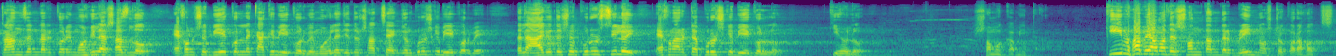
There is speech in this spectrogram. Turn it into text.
ট্রান্সজেন্ডার করে মহিলা সাজলো। এখন সে বিয়ে করলে কাকে বিয়ে করবে? মহিলা যেহেতু সাজছে, একজন পুরুষকে বিয়ে করবে। তাহলে আগে তো সে পুরুষ ছিলই, এখন আর একটা পুরুষকে বিয়ে করল। কি হলো? সমকামিতা। কীভাবে আমাদের সন্তানদের ব্রেইন নষ্ট করা হচ্ছে?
